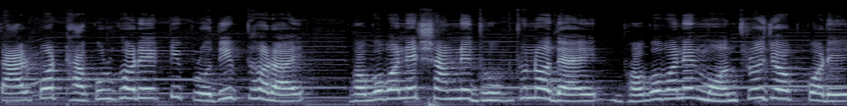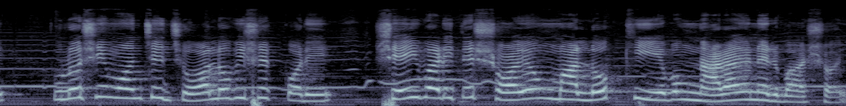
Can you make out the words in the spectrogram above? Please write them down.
তারপর ঠাকুর ঘরে একটি প্রদীপ ধরায় ভগবানের সামনে ধূপধুনো দেয়, ভগবানের মন্ত্র জপ করে, তুলসী মঞ্চে জল অভিষেক করে, সেই বাড়িতে স্বয়ং মা লক্ষ্মী এবং নারায়ণের বাস হয়।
